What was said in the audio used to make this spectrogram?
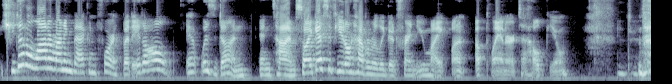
she did a lot of running back and forth, but it all it was done in time. So I guess if you don't have a really good friend, you might want a planner to help you. Interesting.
